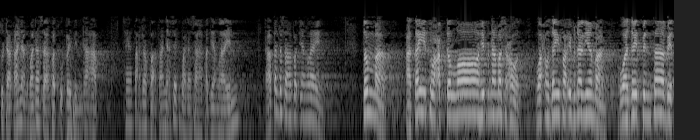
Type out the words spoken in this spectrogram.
sudah tanya kepada sahabat Ubay bin Ka'ab. Saya tak coba tanya saya kepada sahabat yang lain. Datang ke sahabat yang lain. Tumma ataitu Abdullah ibn Mas'ud wa Hudzaifah ibn al-Yaman wa Zaid bin Thabit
